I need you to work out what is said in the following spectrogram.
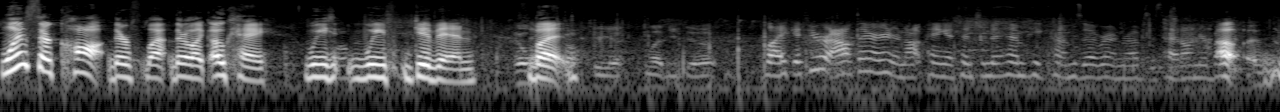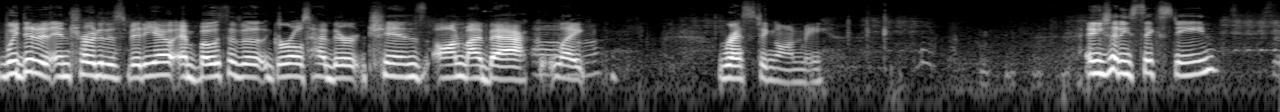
once they're caught, they're they're like, okay, we we give in. He'll But walk up to you, let you do it. Like if you're out there and you're not paying attention to him, he comes over and rubs his head on your uh, back. we did an intro to this video, and both of the girls had their chins on my back, like Uh-huh. resting on me. And you said he's 16? So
